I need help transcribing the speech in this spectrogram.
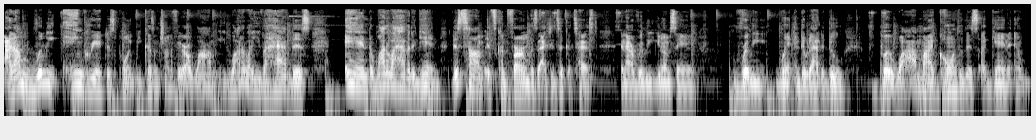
And I'm really angry at this point because I'm trying to figure out why I'm why do I even have this and why do I have it again? This time it's confirmed because I actually took a test and I really, you know what I'm saying, really went and did what I had to do. But why am I going through this again and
